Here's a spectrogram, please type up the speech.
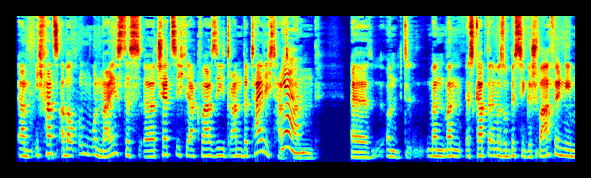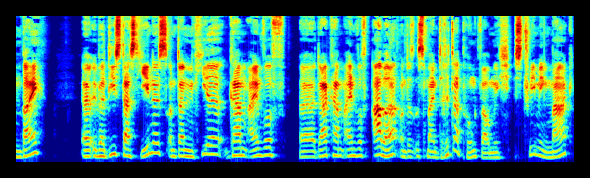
ähm, ich fand es aber auch irgendwo nice, dass äh, Chat sich ja quasi dran beteiligt hat. Ja. An, äh, und man, man, es gab dann immer so ein bisschen Geschwafel nebenbei äh, über dies, das, jenes und dann hier kam ein Einwurf, äh, da kam ein Einwurf. Aber, und das ist mein dritter Punkt, warum ich Streaming mag,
